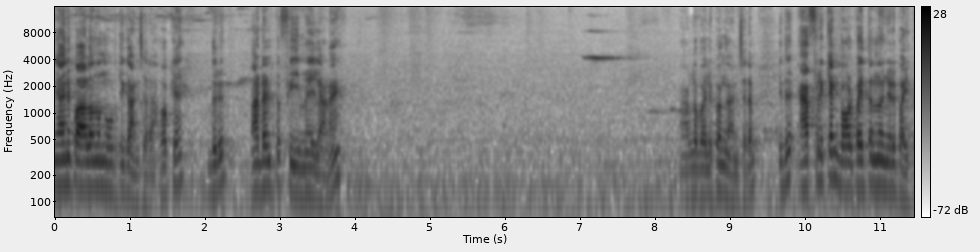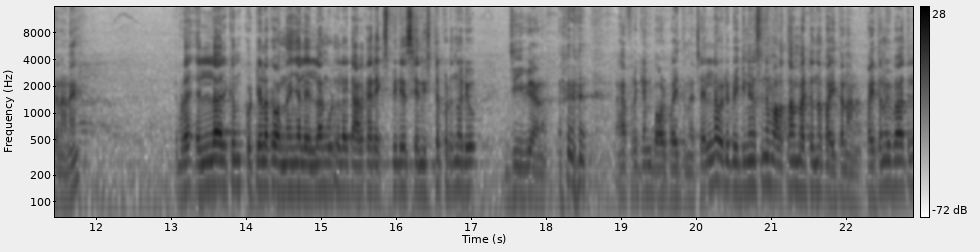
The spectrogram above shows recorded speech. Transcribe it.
ഞാനിപ്പോൾ ആളൊന്ന് നൂർത്തി കാണിച്ചു തരാം ഓക്കെ ഇതൊരു അഡൾട്ട് ഫീമെയിലാണ് ആളുടെ വലിപ്പം കാണിച്ചു തരാം. ഇത് ആഫ്രിക്കൻ ബോൾ പൈത്തൺ എന്ന് പറഞ്ഞൊരു പൈത്തനാണ് ഇവിടെ എല്ലാവർക്കും കുട്ടികളൊക്കെ വന്നു കഴിഞ്ഞാൽ എല്ലാം കൂടുതലായിട്ട് ആൾക്കാർ എക്സ്പീരിയൻസ് ചെയ്യാൻ ഇഷ്ടപ്പെടുന്ന ഒരു ജീവിയാണ്. ആഫ്രിക്കൻ ബോൾ പൈത്തൺ എന്ന് വെച്ചാൽ എല്ലാ ഒരു ബിഗിനേഴ്സിനും വളർത്താൻ പറ്റുന്ന പൈത്തണാണ് പൈത്തൺ വിഭാഗത്തിൽ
